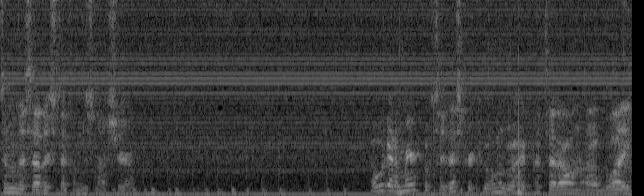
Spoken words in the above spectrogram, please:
Some of this other stuff I'm just not sure. Oh, we got a miracle seed. That's pretty cool. I'm gonna go ahead and put that on uh, blade.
